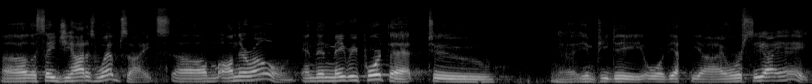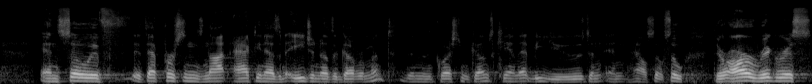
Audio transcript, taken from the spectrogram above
uh, let's say, jihadist websites um, on their own, and then may report that to uh, MPD or the FBI or CIA. And so if, if that person's not acting as an agent of the government, then the question becomes, can that be used and, and how so? So there are rigorous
